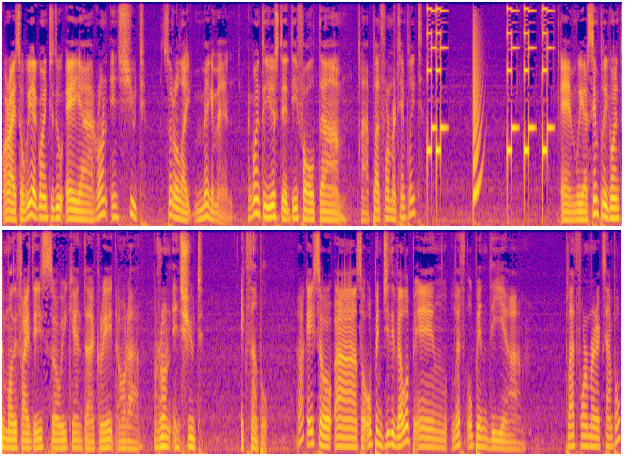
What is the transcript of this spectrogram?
Alright, so we are going to do a uh, run and shoot, sort of like Mega Man. I'm going to use the default um, uh, platformer template. And we are simply going to modify this so we can uh, create our uh, run and shoot example. Okay, so uh, so open GDevelop and let's open the um, platformer example,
